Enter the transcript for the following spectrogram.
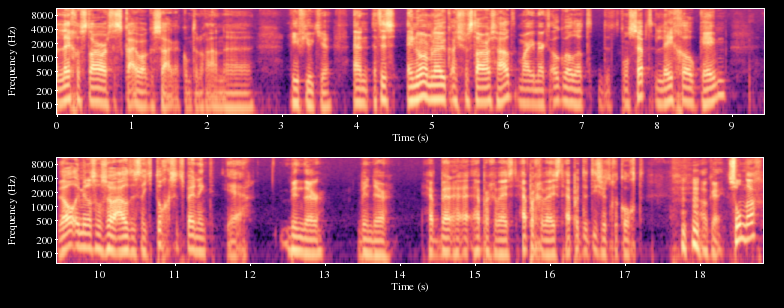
Lego Star Wars, de Skywalker Saga, komt er nog aan. reviewtje. En het is enorm leuk als je van Star Wars houdt, maar je merkt ook wel dat het concept Lego game wel inmiddels al zo oud is dat je toch zit spelen en denkt, ja, Binder. ben er. Heb, ben- he- heb er geweest, heb er geweest, heb er de t-shirt gekocht. Oké, zondag.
